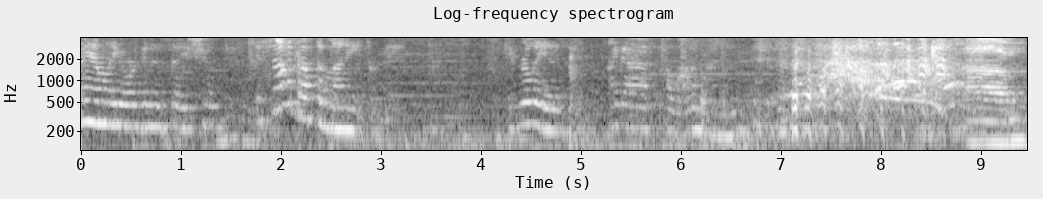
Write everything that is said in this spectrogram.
family organization. It's not about the money for me. It really isn't. I got a lot of money. Um,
